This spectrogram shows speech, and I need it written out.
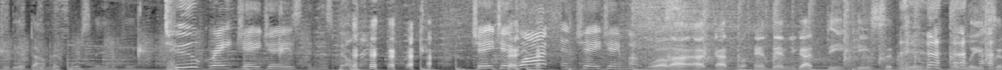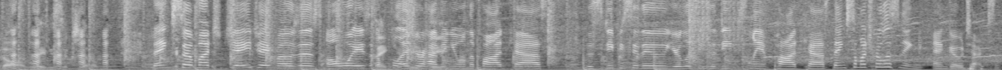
to be a dominant force in the NFL. Two great JJs in this building. JJ Watt and JJ Moses. Well, I, I got, and then you got DP Sidhu, who leads it all, ladies and gentlemen. Thanks so much, JJ Moses. Always a Thank pleasure DP. having you on the podcast. This is DP Sidhu. You're listening to the Deep Slant Podcast. Thanks so much for listening, and go Texans.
